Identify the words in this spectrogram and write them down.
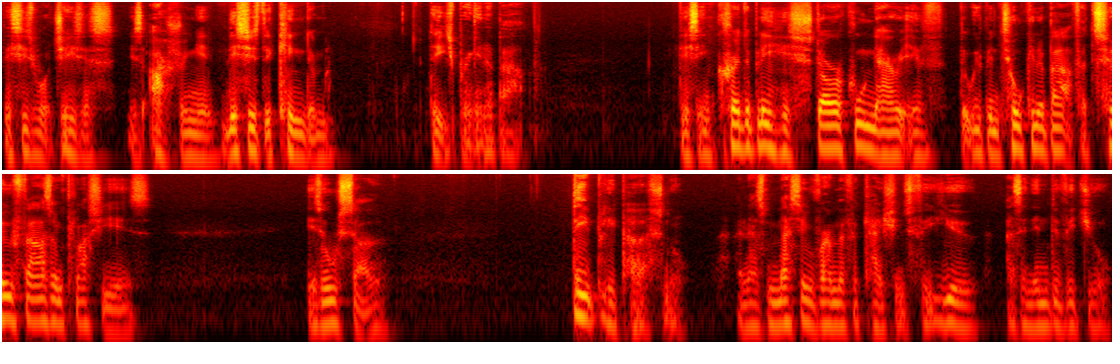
This is what Jesus is ushering in. This is the kingdom that he's bringing about. This incredibly historical narrative that we've been talking about for 2,000 plus years is also deeply personal and has massive ramifications for you as an individual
